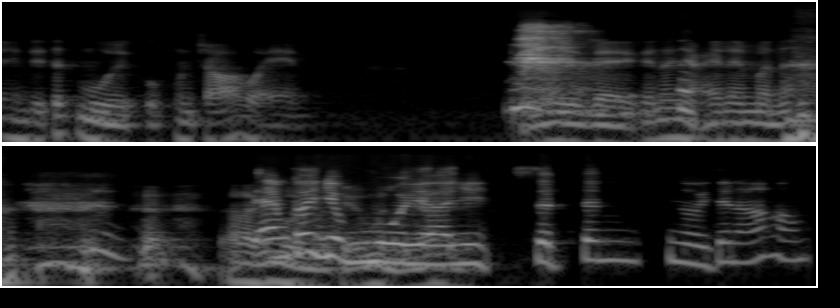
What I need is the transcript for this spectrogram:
Em thì thích mùi của con chó của em như về cái nó nhảy lên mình. Em có dùng mùi uh, gì xịt trên người cho nó không?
